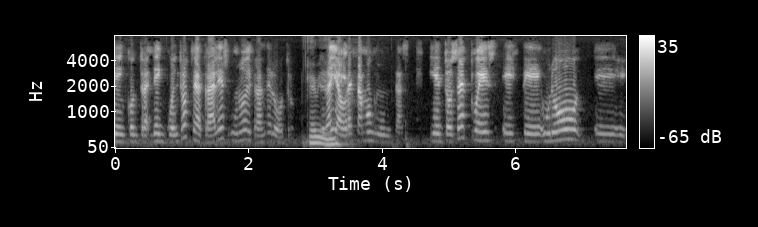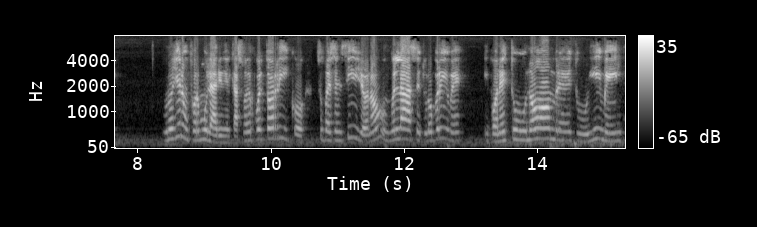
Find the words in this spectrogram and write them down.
de, de encuentros teatrales uno detrás del otro. Y ahora estamos juntas. Y entonces, pues, este, uno, eh, uno llena un formulario. En el caso de Puerto Rico, súper sencillo, ¿no? Un enlace, tú lo oprimes y pones tu nombre, tu email,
